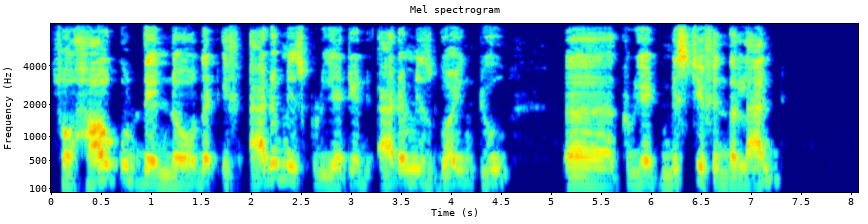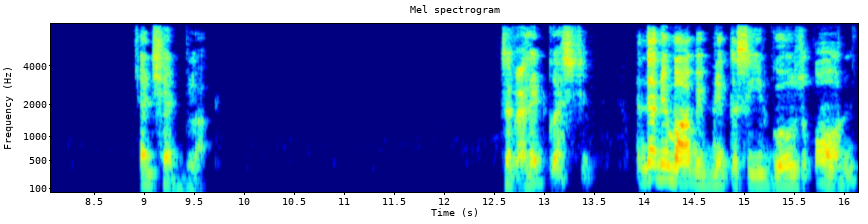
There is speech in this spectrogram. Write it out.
So, how could they know that if Adam is created, Adam is going to uh, create mischief in the land and shed blood? It's a valid question. And then Imam Ibn Kasir goes on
